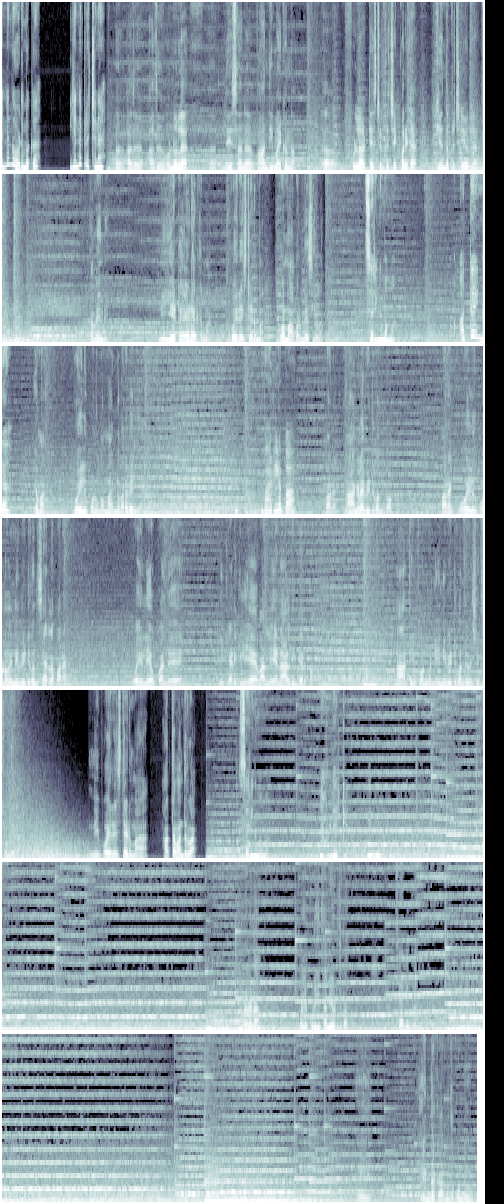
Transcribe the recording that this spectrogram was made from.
என்னங்க உடம்புக்கு? என்ன பிரச்சனை? அது அது ஒன்றும் இல்லை. லேசான வாந்தி மயக்கம்தான். ஃபுல்லாக டெஸ்ட் எடுத்து செக் பண்ணிட்டேன். எந்த பிரச்சனையும் இல்லை. தமேந்தி நீயே டயர்டாக இருக்கம்மா. போய் ரெஸ்ட் எடுமா போம்மா அப்புறம் பேசிக்கலாம். சரிங்க மாமா. அத்தை எங்க? ஏம்மா கோயிலுக்கு போனவங்க அம்மா இன்னும் வரவே இல்லையா. வரலப்பா. பாரு நாங்களே வீட்டுக்கு வந்துட்டோம். பாரு கோயிலுக்கு போனவன் இன்னும் வீட்டுக்கு வந்து சேரல பாரு. கோயிலே உட்காந்து நீ கிடைக்கலையே வரலையேன்னு அழுதுகிட்டே இருப்பான். நான் அத்தைக்கு ஃபோன் பண்ணி நீ வீட்டுக்கு வந்த விஷயத்த சொல்லிடுறேன். நீ போய் ரெஸ்ட் எடுமா அத்தை வந்துடுவா சரிங்க மாமா. நான் உள்ள இருக்கேன். பிரவீனா கொஞ்சம் குடிக்க தண்ணி எடுத்துட்டு வா சரிப்பா எந்த காரணத்தை கொண்டும்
